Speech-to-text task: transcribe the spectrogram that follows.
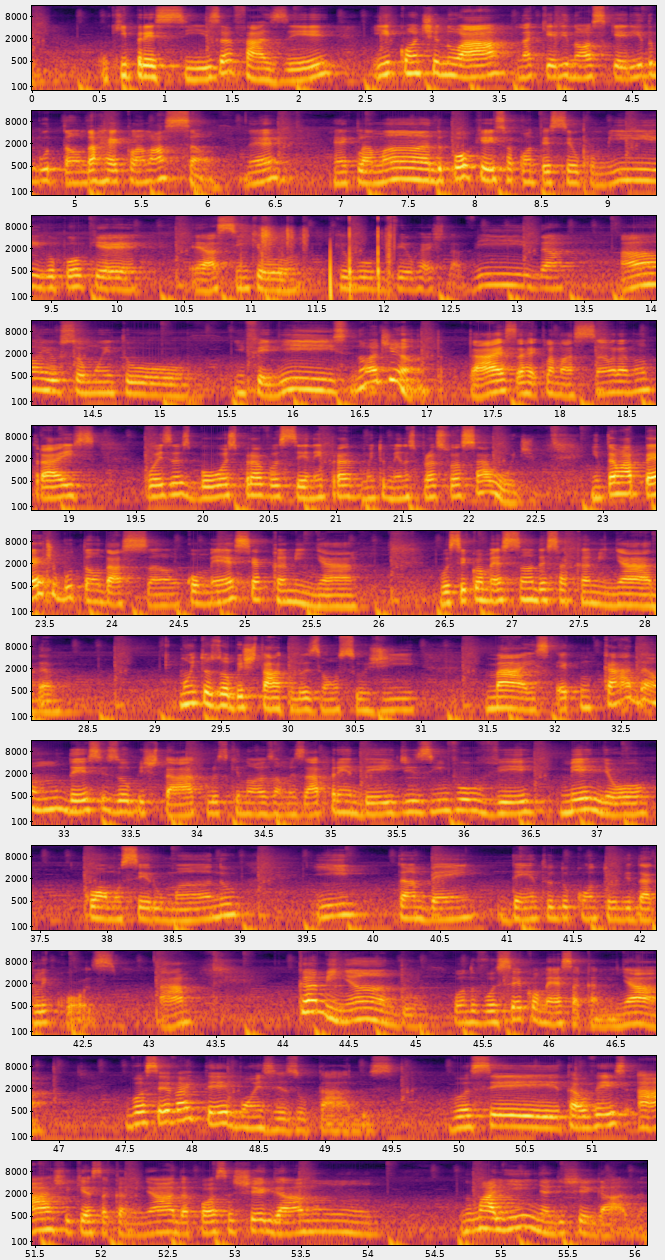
o que precisa fazer e continuar naquele nosso querido botão da reclamação, né? Reclamando porque isso aconteceu comigo, porque é assim que eu, que eu vou viver o resto da vida. Ah, eu sou muito infeliz. Não adianta, tá? Essa reclamação ela não traz coisas boas para você, nem para muito menos para sua saúde. Então aperte o botão da ação, comece a caminhar. Você começando essa caminhada, muitos obstáculos vão surgir, mas é com cada um desses obstáculos que nós vamos aprender e desenvolver melhor como ser humano e também dentro do controle da glicose, tá? Caminhando, quando você começa a caminhar, você vai ter bons resultados. Você talvez ache que essa caminhada possa chegar num, numa linha de chegada.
